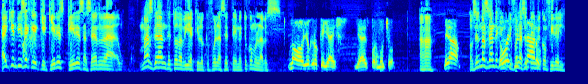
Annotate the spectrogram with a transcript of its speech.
hay quien dice que, que quieres, quieres hacerla más grande todavía que lo que fue la CTM. ¿Tú cómo la ves? No, yo creo que ya es, ya es por mucho. Ajá. Mira, O sea, es más grande que lo que fue la CTM claro. con Fidel.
